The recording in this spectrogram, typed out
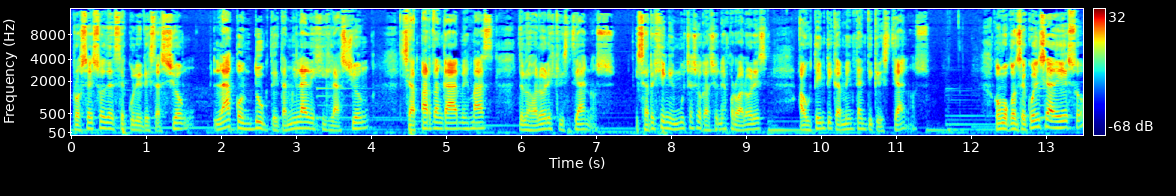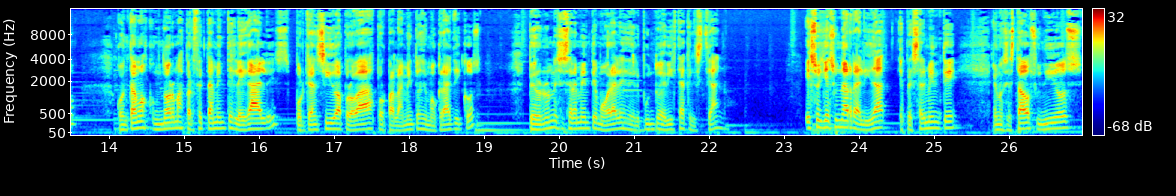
proceso de secularización, la conducta y también la legislación se apartan cada vez más de los valores cristianos y se rigen en muchas ocasiones por valores auténticamente anticristianos. Como consecuencia de eso, contamos con normas perfectamente legales porque han sido aprobadas por parlamentos democráticos, pero no necesariamente morales desde el punto de vista cristiano. Eso ya es una realidad, especialmente en los Estados Unidos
